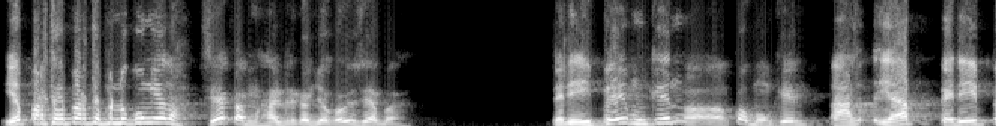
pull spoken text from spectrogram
Ya partai-partai pendukungnya lah. Siapa menghadirkan Jokowi siapa? PDIP mungkin. Ah, kok mungkin? Nas- ya PDIP,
